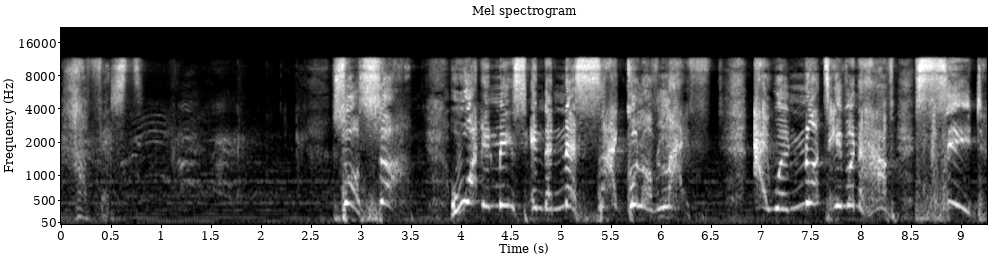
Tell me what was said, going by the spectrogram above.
harvest. So, sir, what it means in the next cycle of life I will not even have seed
